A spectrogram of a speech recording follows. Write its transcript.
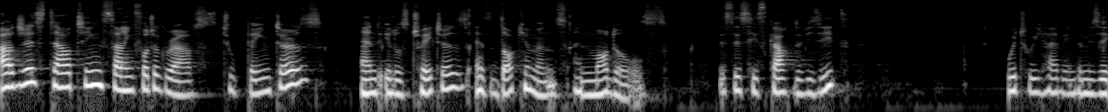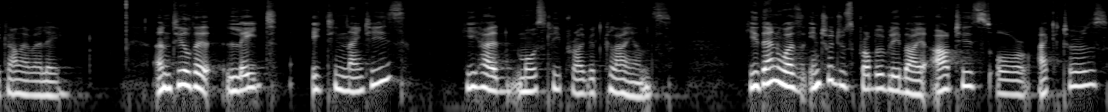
Atget starting selling photographs to painters and illustrators as documents and models. This is his carte de visite, which we have in the Musée Carnavalet. Until the late 1890s, he had mostly private clients. He then was introduced probably by artists or actors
